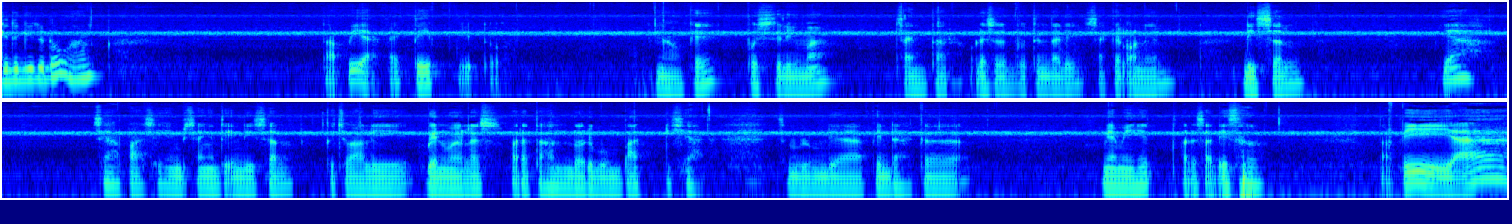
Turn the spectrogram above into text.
gitu-gitu doang. Tapi ya efektif gitu. Nah oke. Okay. posisi 5 center. Udah saya sebutin tadi Shaquille O'Neal Diesel. Ya siapa sih yang bisa ngintiin Diesel? Kecuali Ben Wallace pada tahun 2004 ya sebelum dia pindah ke Miami Heat pada saat itu tapi ya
